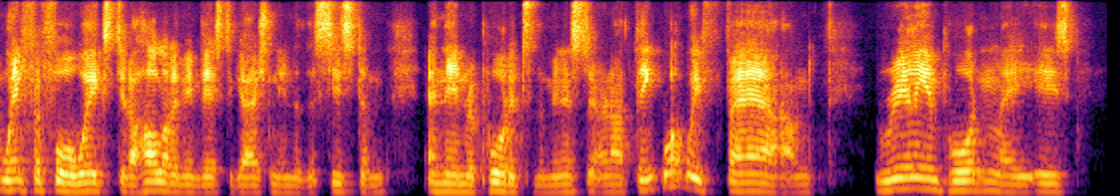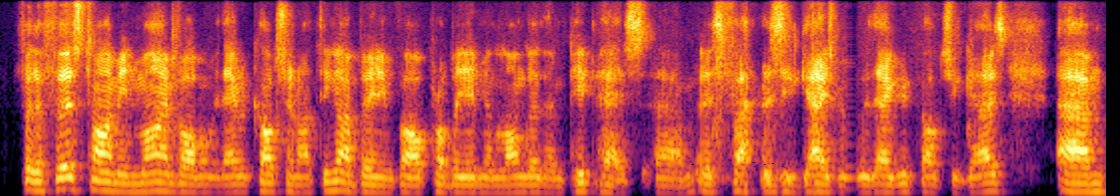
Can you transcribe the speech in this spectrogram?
went for four weeks, did a whole lot of investigation into the system and then reported to the minister. And I think what we found really importantly is for the first time in my involvement with agriculture, and I think I've been involved probably even longer than Pip has um, as far as engagement with agriculture goes, um,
